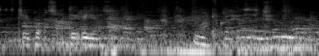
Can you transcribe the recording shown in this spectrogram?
ਸੱਚੇ ਪਾਤਸ਼ਾਹ ਤੇਰੀ ਆਸ ਮਾਫ ਕਰੇ ਸੱਚੇ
